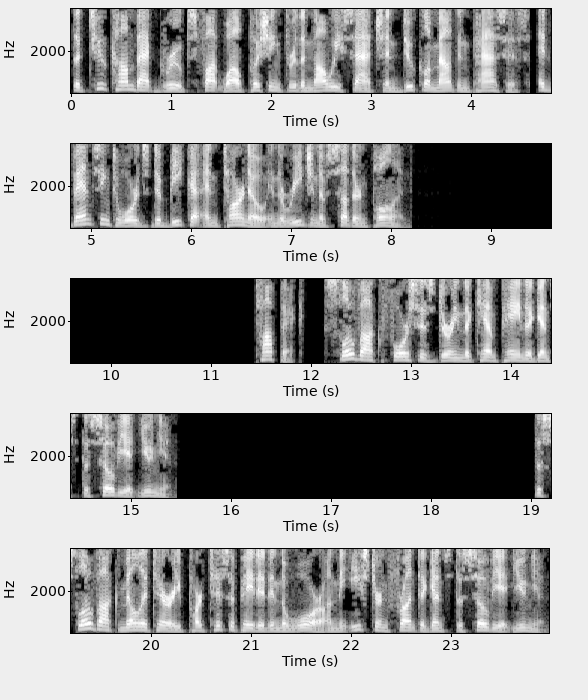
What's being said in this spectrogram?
The two combat groups fought while pushing through the Nowy Sącz and Dukla mountain passes, advancing towards Dębica and Tarnów in the region of southern Poland. Slovak forces during the campaign against the Soviet Union The Slovak military participated in the war on the Eastern Front against the Soviet Union.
